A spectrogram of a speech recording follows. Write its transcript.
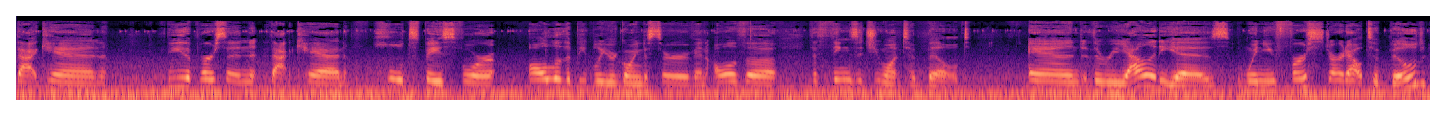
that can be the person that can hold space for all of the people you're going to serve and all of the, the things that you want to build. And the reality is, when you first start out to build,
